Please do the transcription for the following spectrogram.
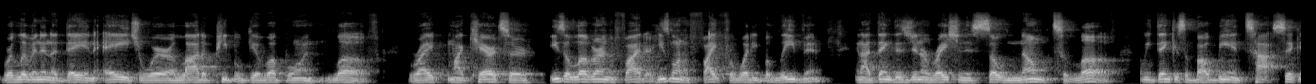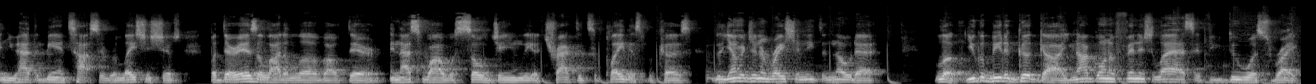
We're living in a day and age where a lot of people give up on love right? My character, he's a lover and a fighter. He's going to fight for what he believes in. And I think this generation is so numb to love. We think it's about being toxic and you have to be in toxic relationships, but there is a lot of love out there. And that's why I was so genuinely attracted to play this because the younger generation needs to know that look, you could be the good guy. You're not going to finish last if you do what's right.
